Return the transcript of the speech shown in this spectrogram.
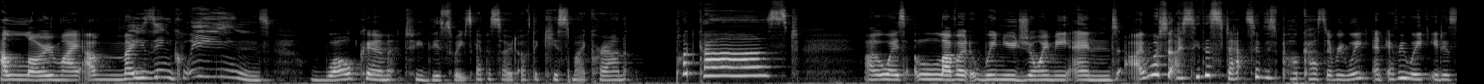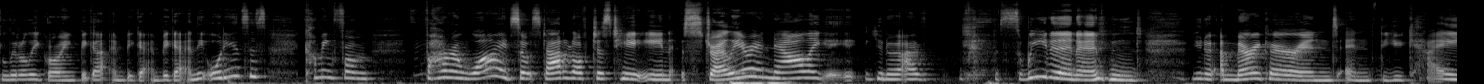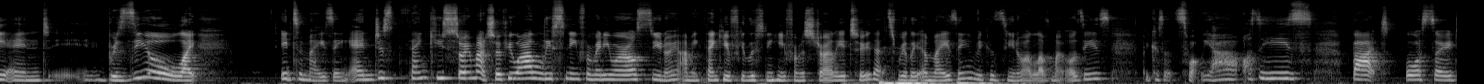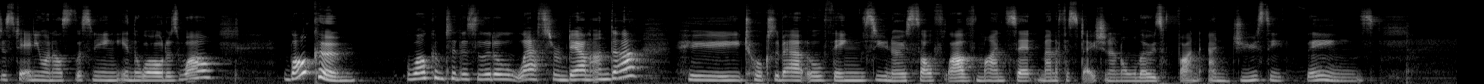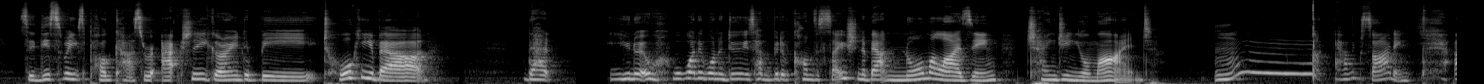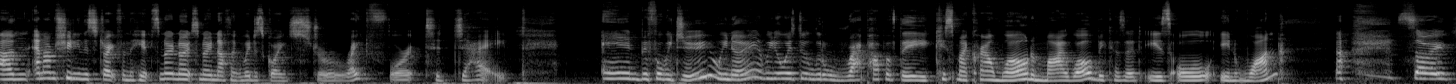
Hello, my amazing queens! Welcome to this week's episode of the Kiss My Crown podcast. I always love it when you join me, and I watch. I see the stats of this podcast every week, and every week it is literally growing bigger and bigger and bigger, and the audience is coming from far and wide. So it started off just here in Australia, and now, like you know, I've Sweden and you know America and and the UK and Brazil like it's amazing. And just thank you so much. So if you are listening from anywhere else you know i mean thank you if you're listening here from australia too. That's really amazing because you know i love my aussies because that's what we are aussies. But also just to anyone else listening in the world as well welcome. Welcome to this little lass from down under who talks about all things, you know, self love, mindset, manifestation, and all those fun and juicy things. So, this week's podcast, we're actually going to be talking about that, you know, what I want to do is have a bit of conversation about normalizing changing your mind. Mm, how exciting. Um, and I'm shooting this straight from the hips. No notes, no nothing. We're just going straight for it today. And before we do, we know we always do a little wrap up of the Kiss My Crown world and my world because it is all in one. so,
